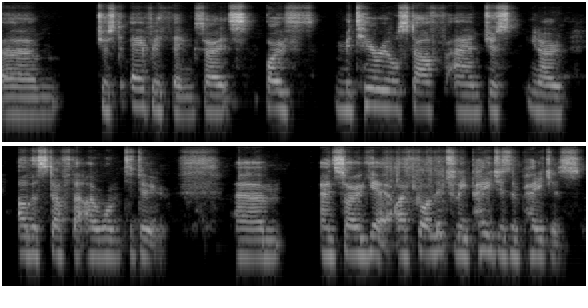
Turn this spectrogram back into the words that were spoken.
Um, just everything. So it's both material stuff and just you know other stuff that I want to do. Um, and so yeah, I've got literally pages and pages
